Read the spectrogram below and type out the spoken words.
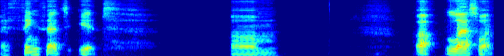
I think that's it. Um, oh, last one.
